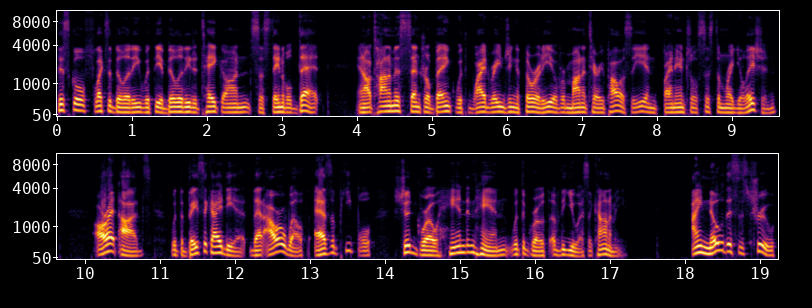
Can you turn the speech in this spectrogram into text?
fiscal flexibility with the ability to take on sustainable debt, an autonomous central bank with wide ranging authority over monetary policy and financial system regulation, are at odds with the basic idea that our wealth as a people should grow hand in hand with the growth of the U.S. economy. I know this is true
